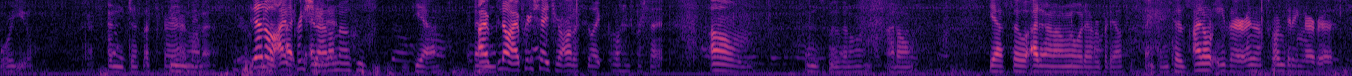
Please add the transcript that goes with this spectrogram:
or you, and just That's fair, being I mean- honest. Yeah, no, I appreciate And I don't know who's yeah. I, no, I appreciate your honesty, like 100%. Um, and it's moving on. I don't. Yeah, so I don't, I don't know what everybody else is thinking because I don't either, and that's why I'm getting nervous.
